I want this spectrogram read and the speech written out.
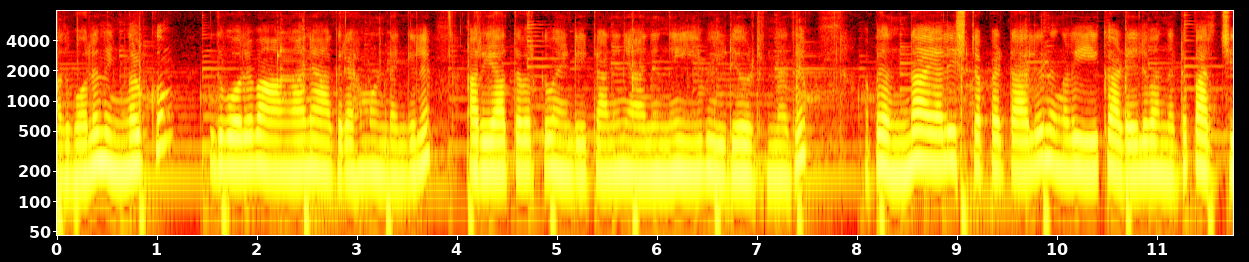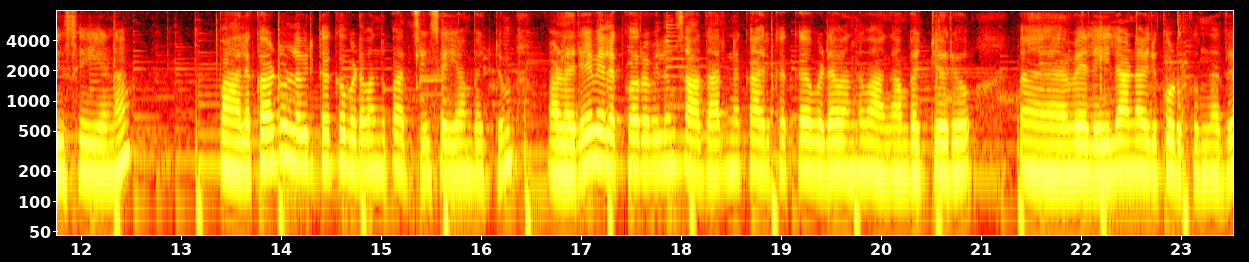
അതുപോലെ നിങ്ങൾക്കും ഇതുപോലെ വാങ്ങാൻ ആഗ്രഹമുണ്ടെങ്കിൽ അറിയാത്തവർക്ക് വേണ്ടിയിട്ടാണ് ഞാനിന്ന് ഈ വീഡിയോ ഇടുന്നത്. അപ്പോൾ എന്തായാലും ഇഷ്ടപ്പെട്ടാൽ നിങ്ങൾ ഈ കടയിൽ വന്നിട്ട് പർച്ചേസ് ചെയ്യണം. പാലക്കാടുള്ളവർക്കൊക്കെ ഇവിടെ വന്ന് പർച്ചേസ് ചെയ്യാൻ പറ്റും. വളരെ വിലക്കുറവിലും സാധാരണക്കാർക്കൊക്കെ ഇവിടെ വന്ന് വാങ്ങാൻ പറ്റിയൊരു വിലയിലാണ് അവർ കൊടുക്കുന്നത്.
